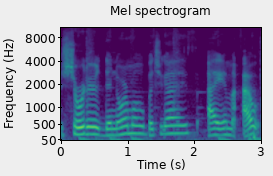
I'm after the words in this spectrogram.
shorter than normal, but you guys, I am out.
